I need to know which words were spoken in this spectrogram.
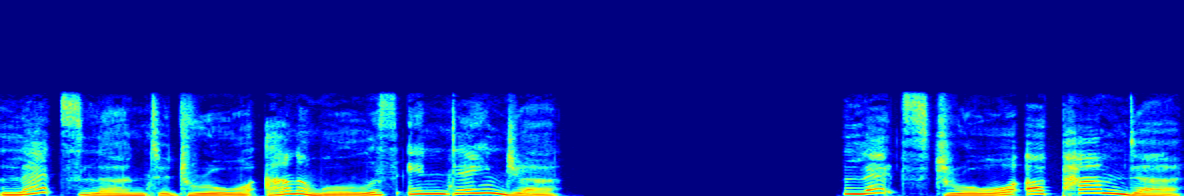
Let's learn to draw animals in danger. Let's draw a panda.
